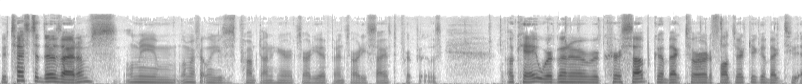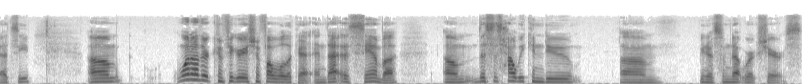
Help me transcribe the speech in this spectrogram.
we've tested those items. Let me let me, let me use this prompt on here. It's already open. It's already sized appropriately. Okay, we're going to recurse up, go back to our default directory, go back to Etsy. Um, one other configuration file we'll look at, and that is Samba. Um, this is how we can do, um, you know, some network shares.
